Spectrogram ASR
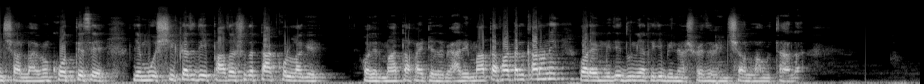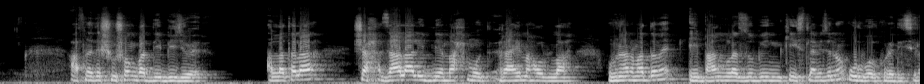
ইনশাল্লাহ এবং করতেছে যে মুশিকরা যদি এই সাথে টাক্কর লাগে ওদের মাথা ফাটে যাবে। আর এই মাথা ফাটার কারণে ওরা এমনিতেই দুনিয়া থেকে বিনাশ হয়ে যাবে, ইনশাআল্লাহ তাআলা। আপনাদের সুসংবাদ দিই বিজয়ের। আল্লাহ তালা শাহজালাল ইবনে মাহমুদ রাহিমাহুল্লাহ উনার মাধ্যমে এই বাংলা জুবিনকে ইসলামের জন্য উর্বর করে দিছিল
